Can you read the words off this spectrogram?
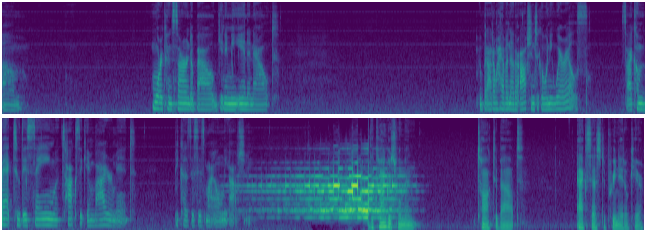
um, more concerned about getting me in and out. But I don't have another option to go anywhere else. So I come back to this same toxic environment because this is my only option. The Congresswoman talked about access to prenatal care.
